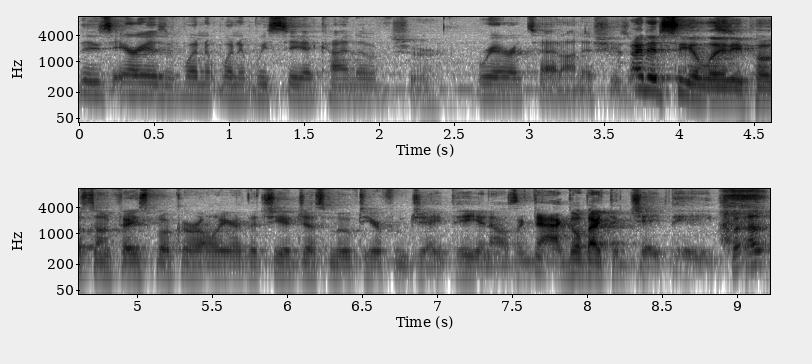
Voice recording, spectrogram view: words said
these areas of when when we see it kind of sure. rear its head on issues. I did see a lady post on Facebook earlier that she had just moved here from JP, and I was like, nah, go back to JP. But, uh,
